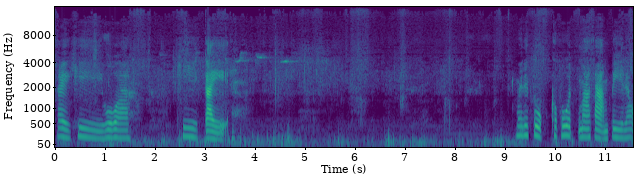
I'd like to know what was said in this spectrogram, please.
ใส่ขี้วัว ขี้ไก่ ไม่ได้ปลูกข้าวโพดมาสามปีแล้ว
